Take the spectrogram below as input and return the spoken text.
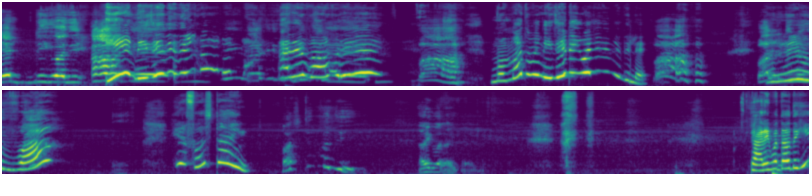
এ ডিগবাজি আহ! এ, নিজে দিয়ে দিল। ডিগবাজি, আরে বাপরে বাহ মাম্মা তুমি নিজেই ঠিক বাজি দিয়ে দিলে বাহ বাহ, আরে বাহ এ ফার্স্ট টাইম ফার্স্ট ডিগবাজি আরেকবার আরেকবার আরেকবার। আরেকবার দাও দেখি।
